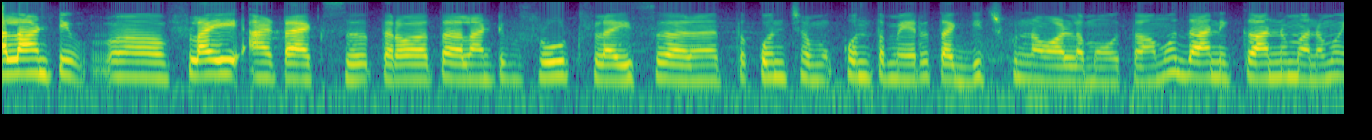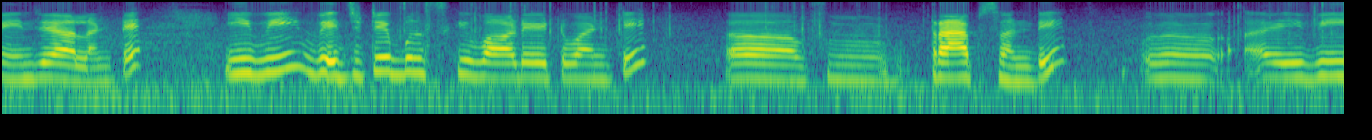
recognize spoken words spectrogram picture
అలాంటి ఫ్లై అటాక్స్ తర్వాత అలాంటి ఫ్రూట్ ఫ్లైస్ కొంచెం కొంతమేర తగ్గించుకున్న వాళ్ళం అవుతాము. దానికి కాను మనము ఏం చేయాలంటే ఇవి వెజిటేబుల్స్కి వాడేటువంటి ట్రాప్స్ అండి. ఇవి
